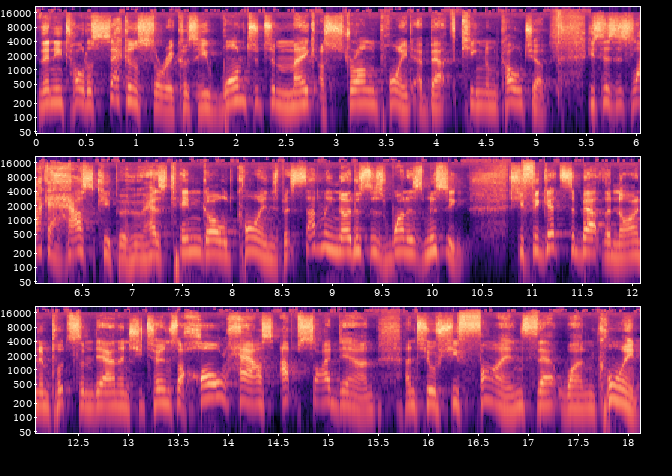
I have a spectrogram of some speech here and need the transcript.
Then he told a second story because he wanted to make a strong point about the kingdom culture. He says, it's like a housekeeper who has 10 gold coins, but suddenly notices one is missing. She forgets about the nine and puts them down, and she turns the whole house upside down until she finds that one coin.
